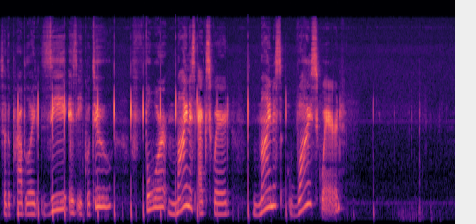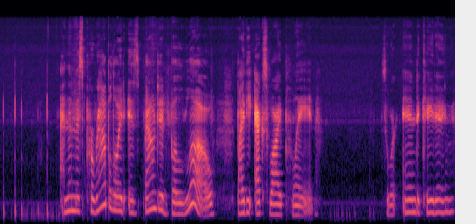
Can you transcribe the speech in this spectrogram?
So the paraboloid z is equal to 4 minus x squared minus y squared And then this paraboloid is bounded below by the xy plane. So we're indicating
